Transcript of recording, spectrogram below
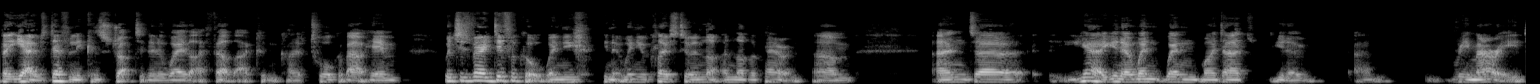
but yeah, it was definitely constructed in a way that I felt that I couldn't kind of talk about him, which is very difficult when you, you know, when you're close to another parent. Um, and, uh, yeah, you know, when, when my dad, you know, um, remarried,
